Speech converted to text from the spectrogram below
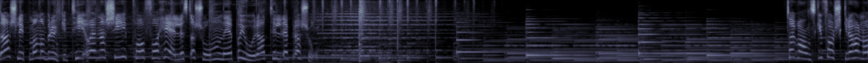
Da slipper man å bruke tid og energi på å få hele stasjonen ned på jorda til reparasjon. Amerikanske forskere har nå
